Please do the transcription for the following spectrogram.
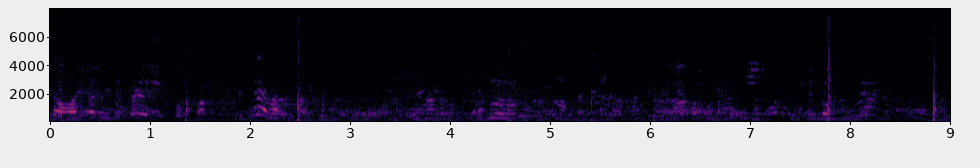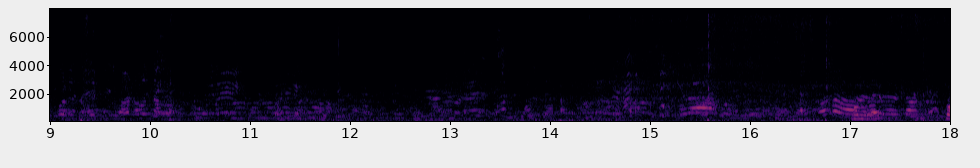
Gracias. Ako,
